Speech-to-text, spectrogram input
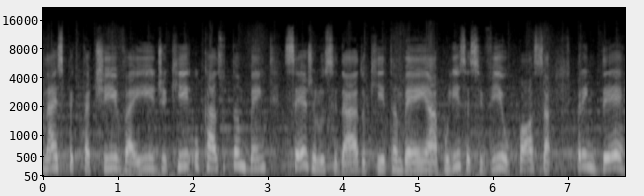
na expectativa aí de que o caso também seja elucidado, que também a Polícia Civil possa prender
